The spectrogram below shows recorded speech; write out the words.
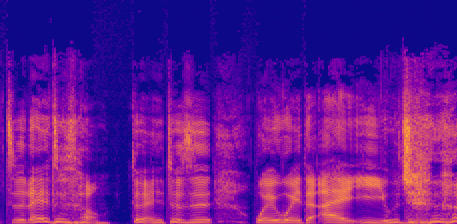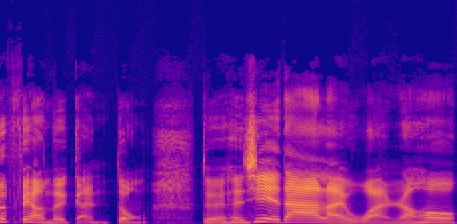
之类这种。对，就是微微的爱意，我觉得非常的感动。对，很谢谢大家来玩。然后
